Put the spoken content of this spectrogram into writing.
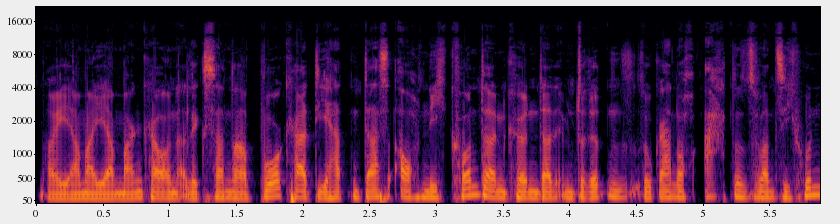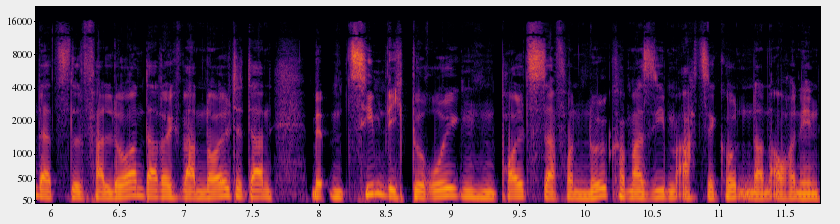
Mariama Jamanka und Alexandra Burkhardt, die hatten das auch nicht kontern können. Dann im dritten sogar noch 28 Hundertstel verloren. Dadurch war Nolte dann mit einem ziemlich beruhigenden Polster von 0,78 Sekunden dann auch in den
